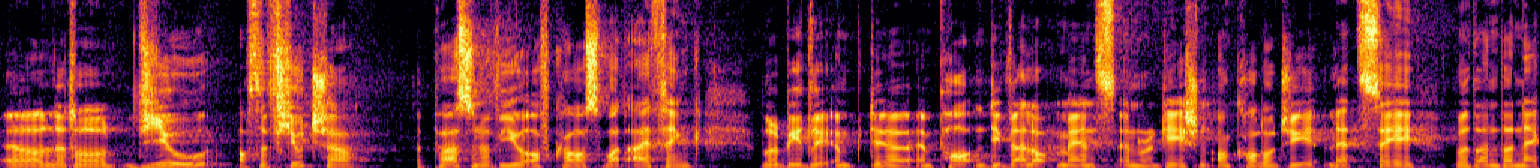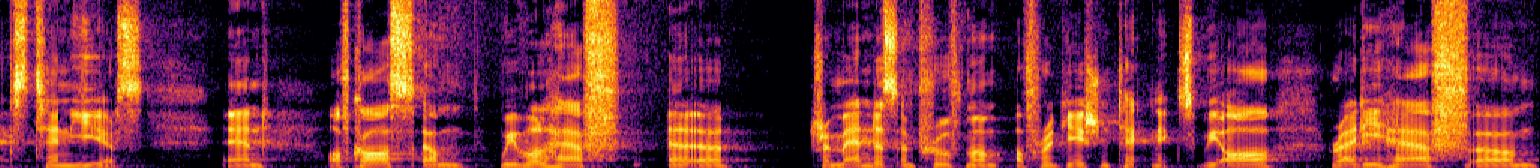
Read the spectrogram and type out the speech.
a little view of the future a personal view, of course, what I think will be the, the, important developments in radiation oncology, let's say, within the next 10 years. And of course, um, we will have a, a, tremendous improvement of radiation techniques. We already have um,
